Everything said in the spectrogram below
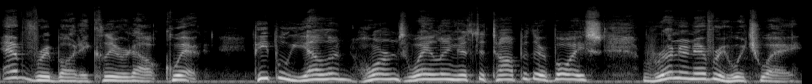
Everybody cleared out quick People yelling, horns wailing at the top of their voice, running every which way,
